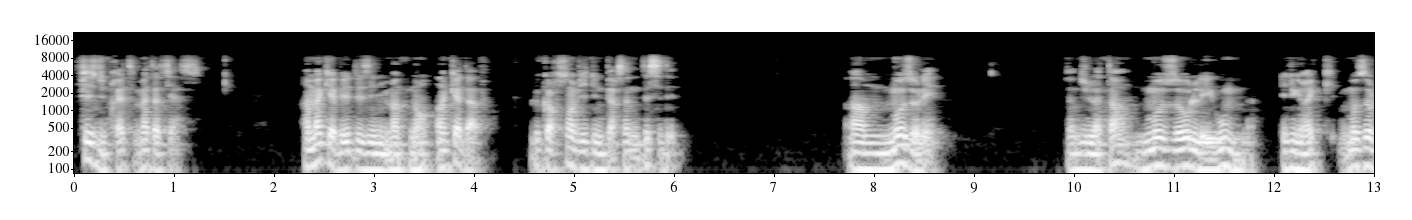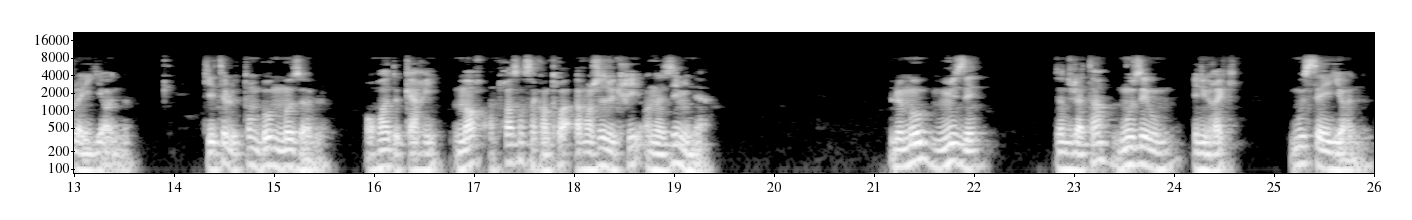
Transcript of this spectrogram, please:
fils du prêtre Mattathias. Un Maccabée désigne maintenant un cadavre, le corps sans vie d'une personne décédée. Un mausolée vient du latin mausoleum et du grec mausoleion, qui était le tombeau Mosol, roi de Carie, mort en 353 avant Jésus-Christ en Asie mineure. Le mot musée vient du latin museum et du grec museion,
